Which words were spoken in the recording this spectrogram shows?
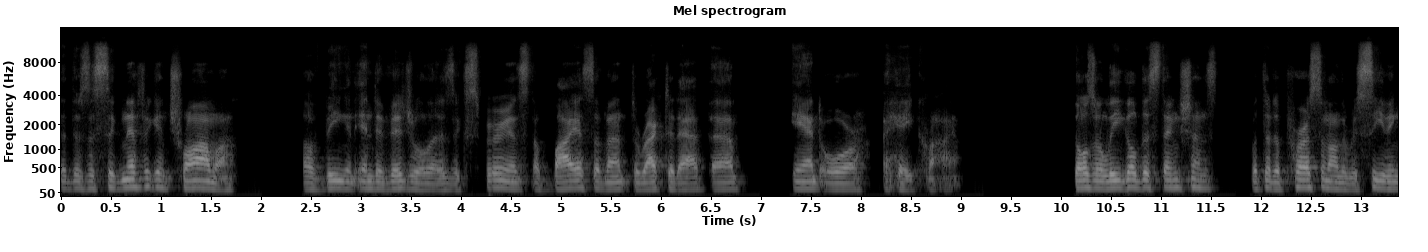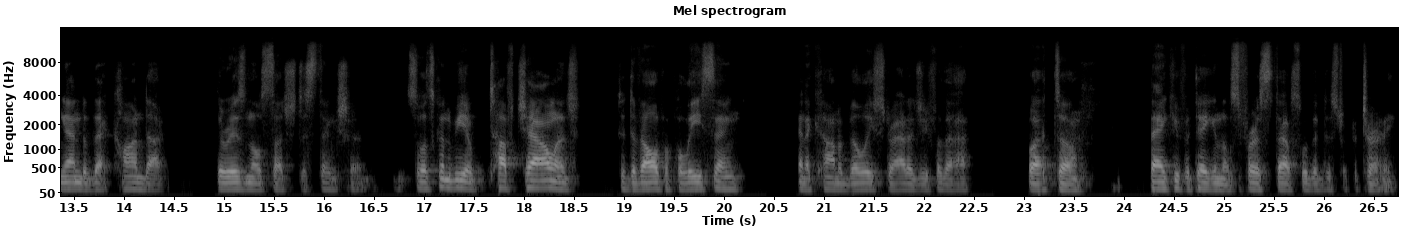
that there's a significant trauma of being an individual that has experienced a bias event directed at them and or a hate crime. Those are legal distinctions, but to the person on the receiving end of that conduct, there is no such distinction. So it's going to be a tough challenge to develop a policing and accountability strategy for that. But uh, thank you for taking those first steps with the district attorney.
